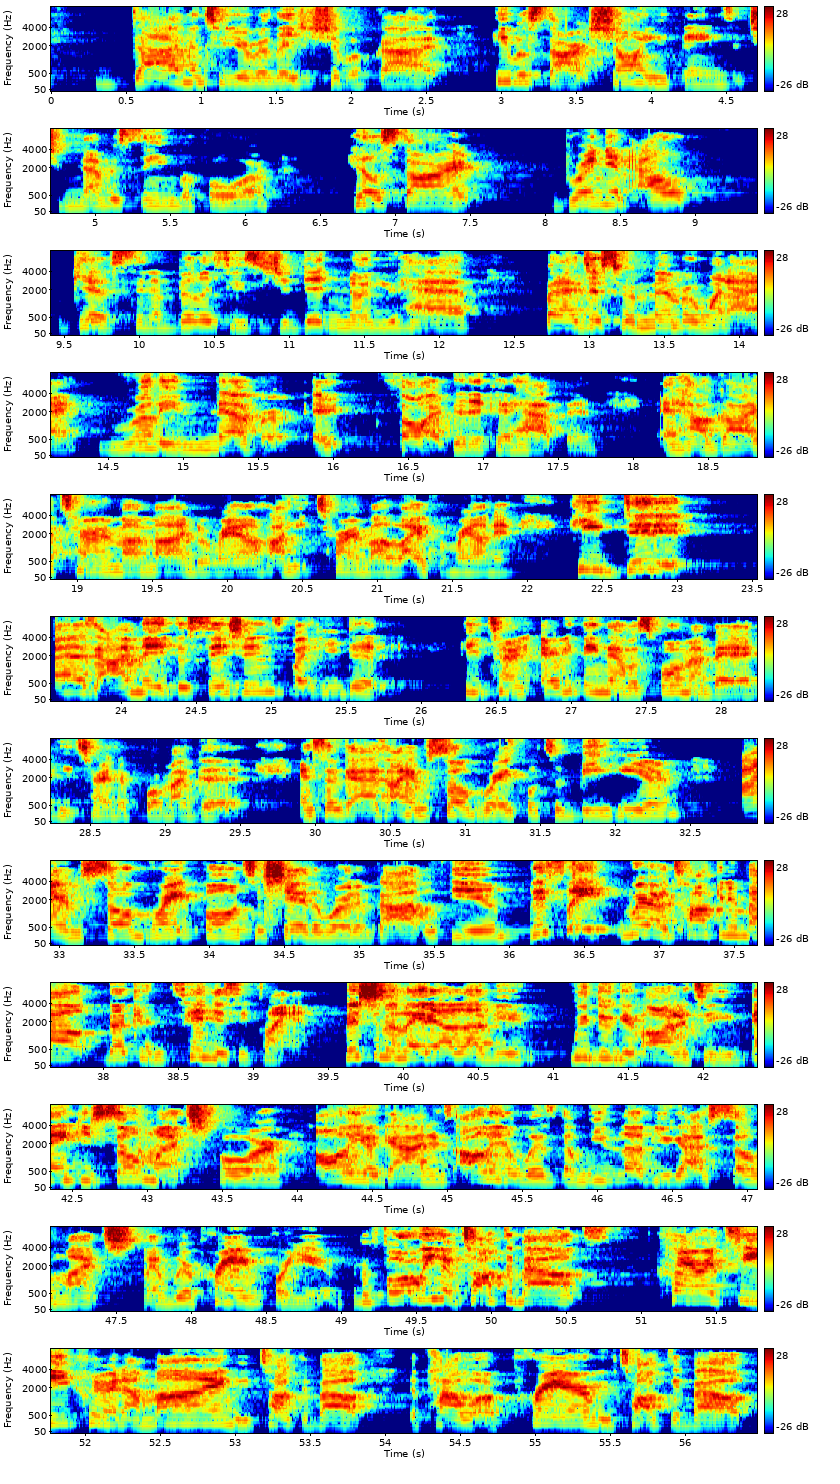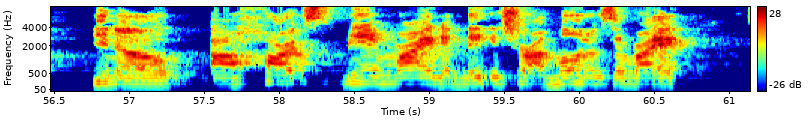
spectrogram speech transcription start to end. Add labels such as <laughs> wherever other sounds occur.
dive into your relationship with God, He will start showing you things that you've never seen before. He'll start bringing out gifts and abilities that you didn't know you have. But I just remember when I really never eh, thought that it could happen and how God turned my mind around, how he turned my life around. And he did it as I made decisions, but he did it. He turned everything that was for my bad, he turned it for my good. And so guys, I am so grateful to be here. I am so grateful to share the word of God with you. This week, we are talking about the contingency plan. Bishop and Lady, I love you we do give honor to you. Thank you so much for all of your guidance, all of your wisdom. We love you guys so much and we're praying for you. Before we have talked about clarity, clearing our mind, we've talked about the power of prayer. We've talked about, you know, our hearts being right and making sure our motives are right.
